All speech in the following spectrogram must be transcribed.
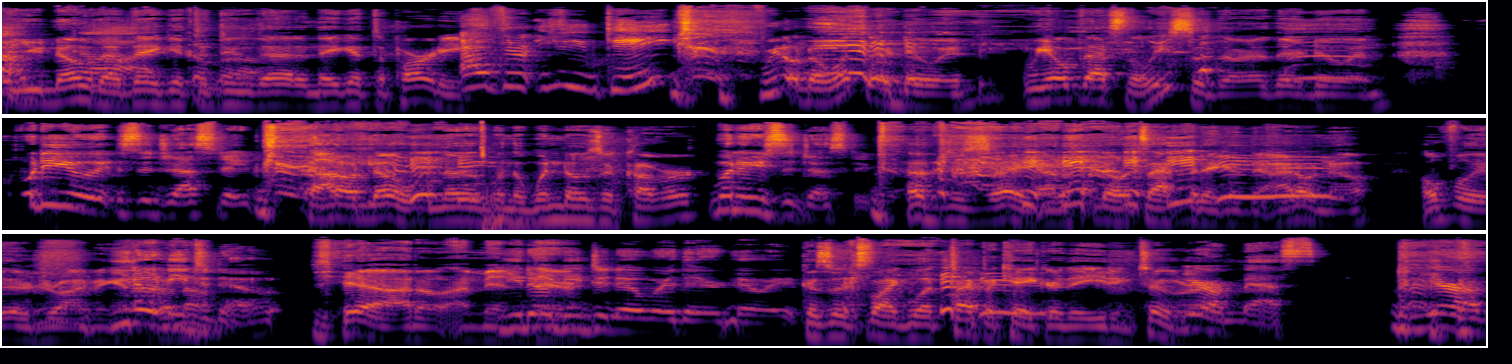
Oh, you know that they get to do on. that and they get to party. And they're eating cake. we don't know what they're doing. We hope that's the least of they're, they're doing. What are you suggesting? I don't know when the when the windows are covered. What are you suggesting? I'm just saying. I don't know what's happening. in there. I don't know. Hopefully they're driving. You don't I need to know. Yeah, I don't. I mean, You don't need to know where they're going. because it's like what type of cake are they eating too? You're Right? a mess. You're a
